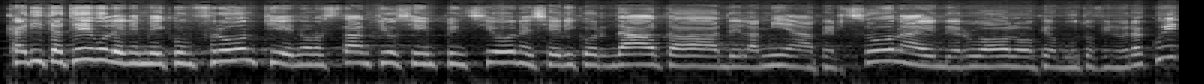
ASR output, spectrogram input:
caritatevole nei miei confronti e nonostante io sia in pensione si è ricordata della mia persona e del ruolo che ho avuto finora qui.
